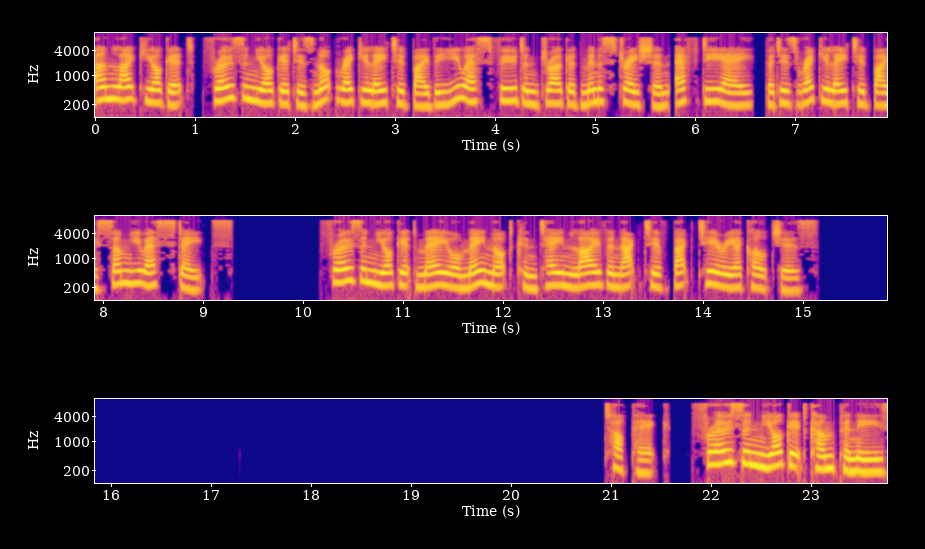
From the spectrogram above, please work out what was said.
Unlike yogurt, frozen yogurt is not regulated by the U.S. Food and Drug Administration (FDA), but is regulated by some U.S. states. Frozen yogurt may or may not contain live and active bacteria cultures. Topic: Frozen yogurt companies.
